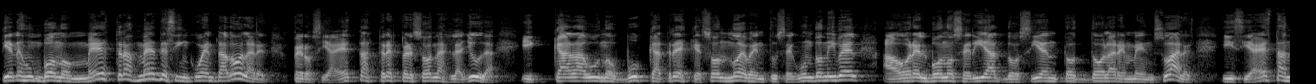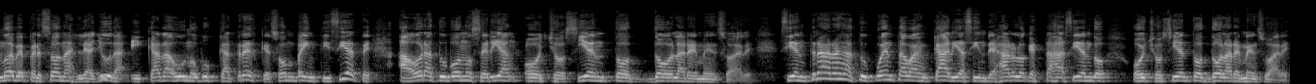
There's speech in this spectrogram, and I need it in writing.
tienes un bono mes tras mes de 50 dólares pero si a estas tres personas le ayuda y cada uno busca que son nueve en tu segundo nivel, ahora el bono sería 200 dólares mensuales. Y si a estas nueve personas le ayuda y cada uno busca tres, que son 27, ahora tu bono serían 800 dólares mensuales. Si entraran a tu cuenta bancaria sin dejar lo que estás haciendo, 800 dólares mensuales,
